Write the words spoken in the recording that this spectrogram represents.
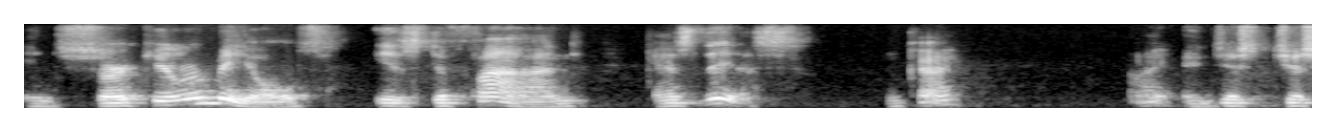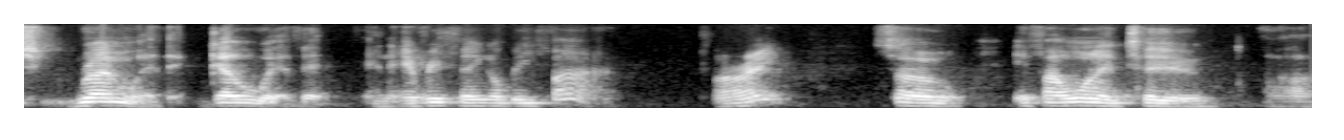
in circular mils is defined as this, okay? All right, and just, just run with it, go with it, and everything will be fine, all right? So if I wanted to uh,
